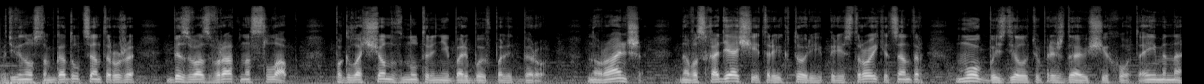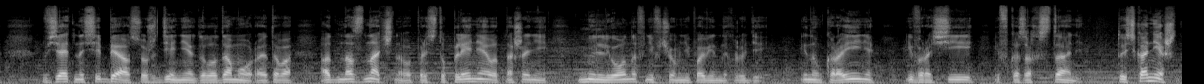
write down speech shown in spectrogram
В 90-м году Центр уже безвозвратно слаб, поглощен внутренней борьбой в Политбюро – но раньше, на восходящей траектории перестройки, Центр мог бы сделать упреждающий ход, а именно взять на себя осуждение Голодомора, этого однозначного преступления в отношении миллионов ни в чем не повинных людей. И на Украине, и в России, и в Казахстане. То есть, конечно,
